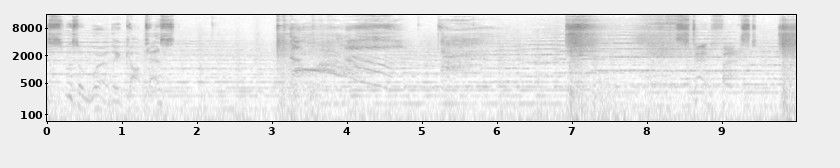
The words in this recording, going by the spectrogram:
This was a worthy contest. Stand fast!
